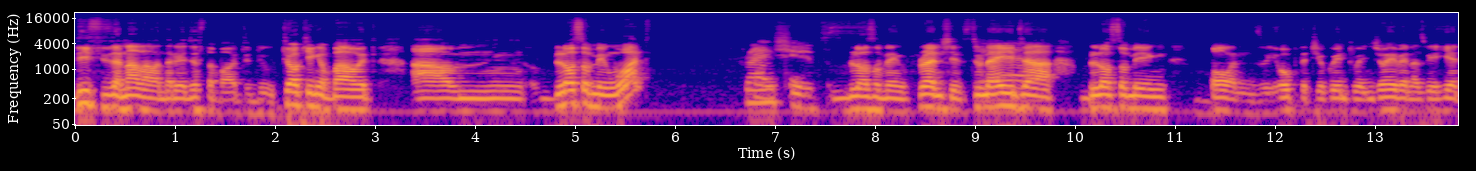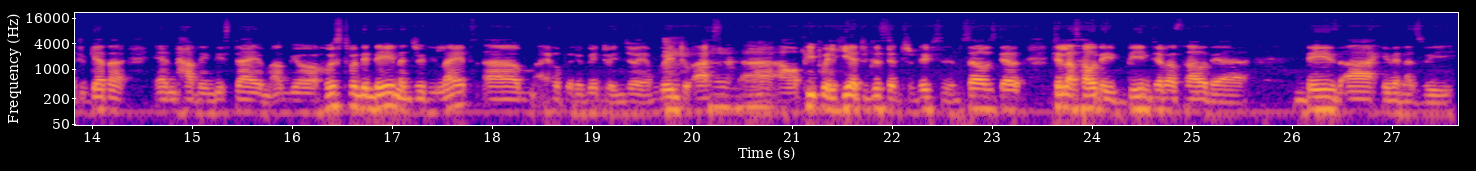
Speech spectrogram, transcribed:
This is another one that we're just about to do, talking about um, blossoming what? friendships. blossoming friendships. Tonight, Yeah. uh, blossoming bonds. We hope that you're going to enjoy even as we're here together and having this time. I'm your host for the day, Najuri Light. Um, I hope that you're going to enjoy. I'm going to ask uh, our people here to just introduce themselves, tell, tell us how they've been, tell us how their days are, even as we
